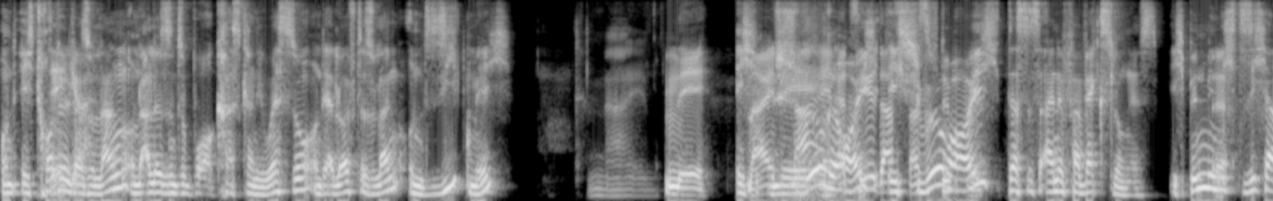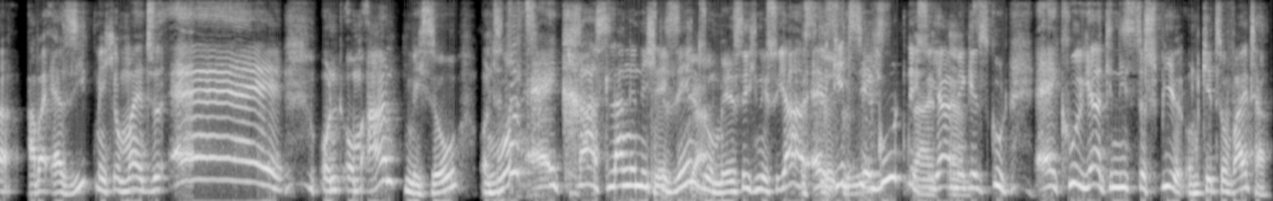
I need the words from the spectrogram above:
Und ich trottel Digga. da so lang und alle sind so, boah, krass, Kanye West so. Und er läuft da so lang und sieht mich. Nein. Nee. Ich nein, schwöre nein, euch, das, ich das schwöre euch, nicht. dass es eine Verwechslung ist. Ich bin mir ja. nicht sicher, aber er sieht mich und meint so, ey, und umarmt mich so und so, ey, krass, lange nicht Dick, gesehen, ja. so mäßig. Nicht so, ja, ey, geht's dir gut? Nicht so, ja, Ernst. mir geht's gut. Ey, cool, ja, genießt das Spiel und geht so weiter.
